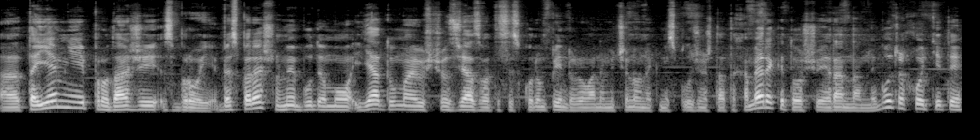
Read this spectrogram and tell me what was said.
Е, Таємні продажі зброї. Безперечно, ми будемо, я думаю, що зв'язуватися з корумпірованими чиновниками Сполучених Штатів Америки, тому що Іран нам не буде хотіти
